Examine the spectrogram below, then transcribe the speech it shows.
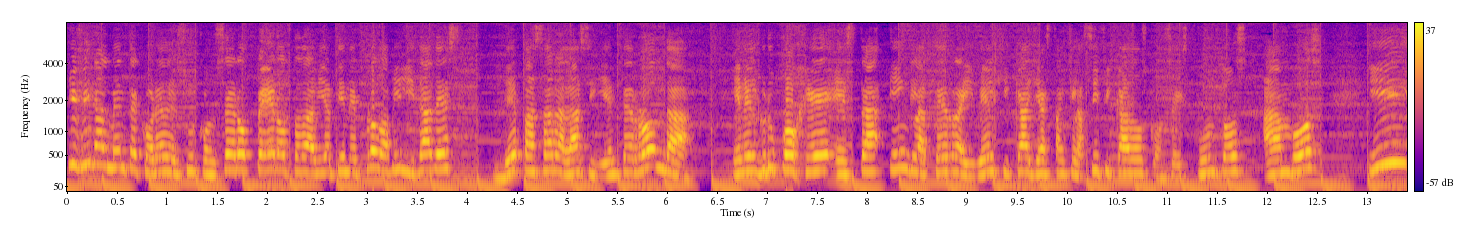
Y finalmente Corea del Sur con cero, pero todavía tiene probabilidades de pasar a la siguiente ronda. En el grupo G está Inglaterra y Bélgica, ya están clasificados con 6 puntos ambos. Y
